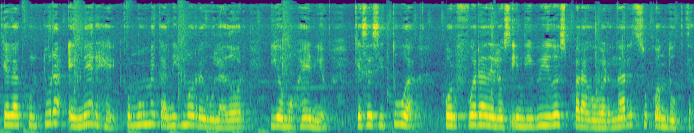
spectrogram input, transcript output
que la cultura emerge como un mecanismo regulador y homogéneo que se sitúa por fuera de los individuos para gobernar su conducta.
